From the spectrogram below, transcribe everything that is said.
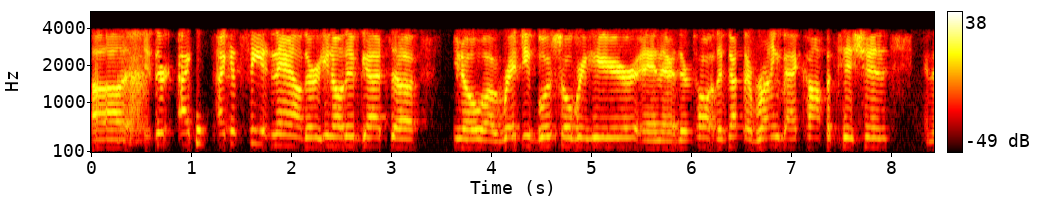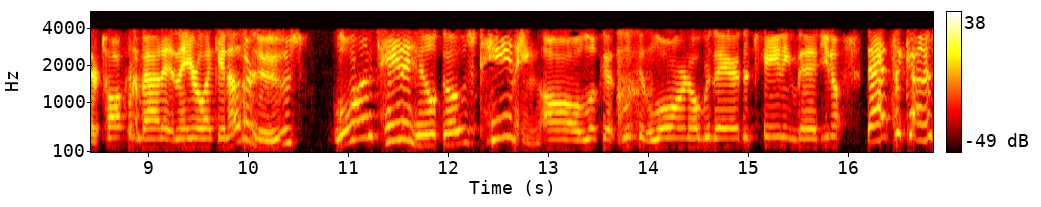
Uh, I could I could see it now. They're you know they've got. Uh, you know uh, Reggie Bush over here, and they're they're talk, they've got their running back competition, and they're talking about it, and they are like in other news. Lauren Tannehill goes tanning. Oh, look at look at Lauren over there, the tanning bed. You know, that's the kind of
